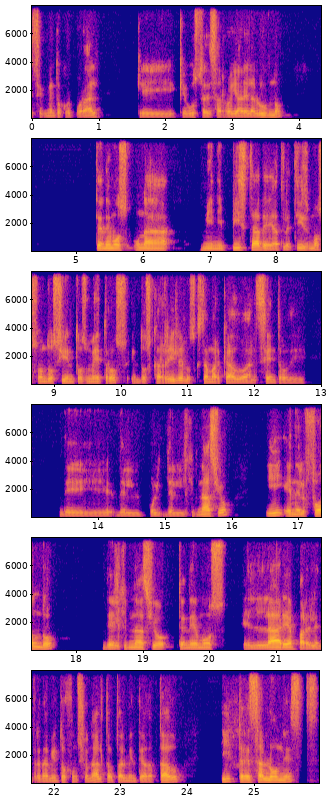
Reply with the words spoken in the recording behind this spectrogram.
segmento corporal que, que guste desarrollar el alumno. Tenemos una mini pista de atletismo, son 200 metros en dos carriles, los que está marcado al centro de, del, gimnasio y en el fondo del gimnasio tenemos el área para el entrenamiento funcional totalmente adaptado y tres salones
